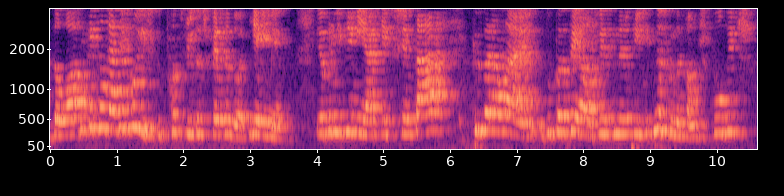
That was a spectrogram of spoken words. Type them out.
da obra, o que é que ele ganha com isto, do ponto de vista do espectador? E é imenso. Eu permiti-me aqui acrescentar que, para além do papel do ensino artístico na formação dos públicos,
